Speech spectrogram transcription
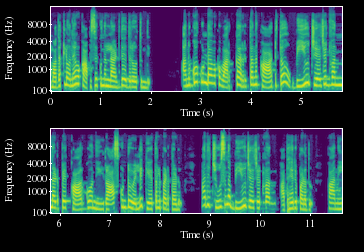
మొదట్లోనే ఒక అపశకునం లాంటిది ఎదురవుతుంది. అనుకోకుండా ఒక వర్కర్ తన కార్టుతో బియు జేజెడ్ వన్ నడిపే కార్గోని రాసుకుంటూ వెళ్ళి గీతలు పెడతాడు. అది చూసిన బియు జేజెడ్ వన్ అధైర్యపడదు. కానీ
